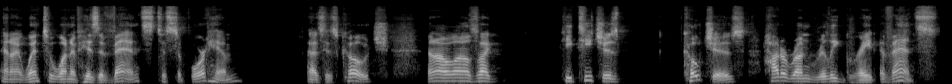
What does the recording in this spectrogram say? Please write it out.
And I went to one of his events to support him as his coach. And I was like, he teaches coaches how to run really great events.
